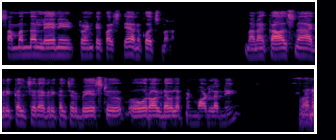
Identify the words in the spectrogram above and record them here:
సంబంధం లేనిటువంటి పరిస్థితి అనుకోవచ్చు మనం. మనకు కావాల్సిన agriculture agriculture based overall development model అన్ని మన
